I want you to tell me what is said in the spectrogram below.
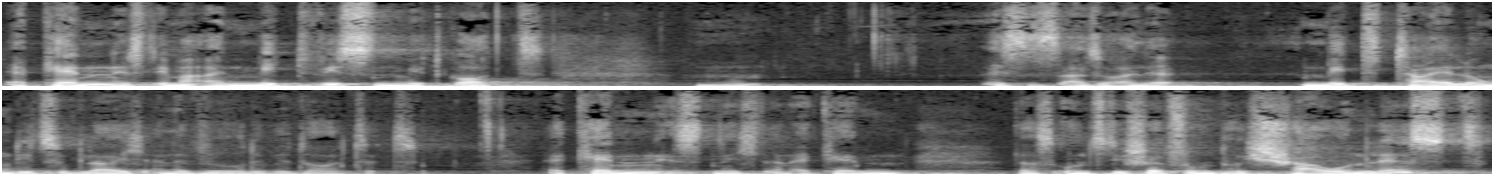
Erkennen ist immer ein Mitwissen mit Gott. Es ist also eine Mitteilung, die zugleich eine Würde bedeutet. Erkennen ist nicht ein Erkennen, das uns die Schöpfung durchschauen lässt,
